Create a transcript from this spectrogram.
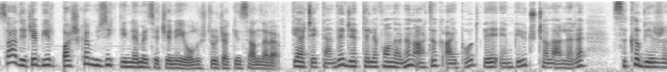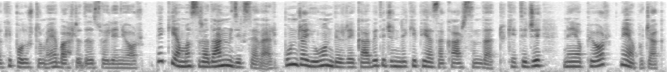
sadece bir başka müzik dinleme seçeneği oluşturacak insanlara. Gerçekten de cep telefonlarının artık iPod ve MP3 çalarlara sıkı bir rakip oluşturmaya başladığı söyleniyor. Peki ama sıradan müziksever bunca yoğun bir rekabet içindeki piyasa karşısında tüketici ne yapıyor, ne yapacak?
